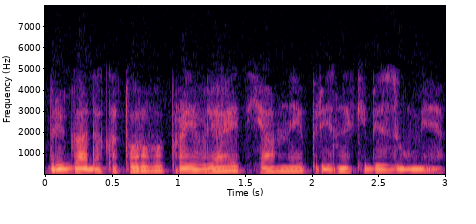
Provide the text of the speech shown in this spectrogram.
бригада которого проявляет явные признаки безумия?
